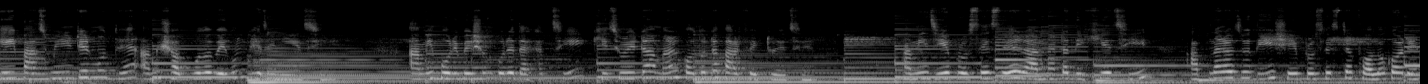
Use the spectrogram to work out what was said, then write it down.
এই পাঁচ মিনিটের মধ্যে আমি সবগুলো বেগুন ভেজে নিয়েছি। আমি পরিবেশন করে দেখাচ্ছি খিচুড়িটা আমার কতটা পারফেক্ট হয়েছে। আমি যে প্রসেসে রান্নাটা দেখিয়েছি, আপনারা যদি সেই প্রসেসটা ফলো করেন,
